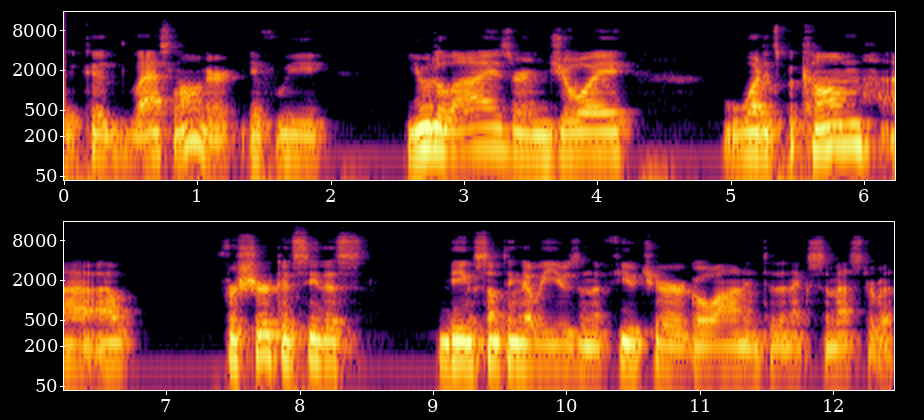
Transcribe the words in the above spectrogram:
it could last longer. If we utilize or enjoy what it's become, I, I for sure could see this being something that we use in the future or go on into the next semester with.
